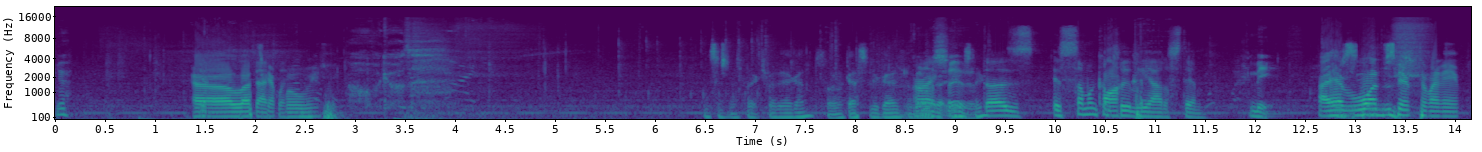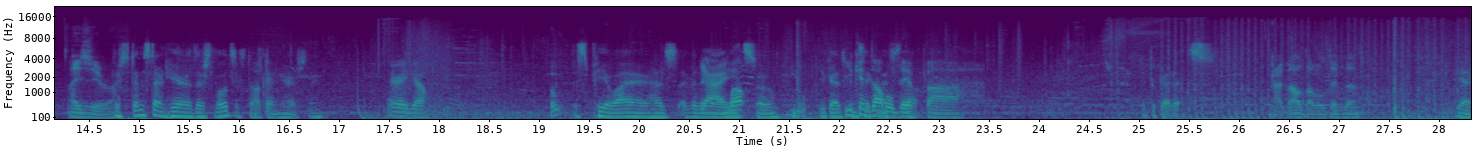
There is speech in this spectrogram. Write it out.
Yeah. Uh, let's exactly. get moving. Oh my god. Incision specs ready again, so I guess you guys are All ready right. to say use that. it. Does is someone Fuck. completely out of stim? Me. I have There's- one stim to my name. I zero. There's stims down here, there's loads of stuff Okay. down here actually. There you go. Oh. This POI has everything Yeah, I need, well, so you guys You can take my double dip. stuff. Uh, Get the credits. Alright, I'll double dip then. Yeah,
